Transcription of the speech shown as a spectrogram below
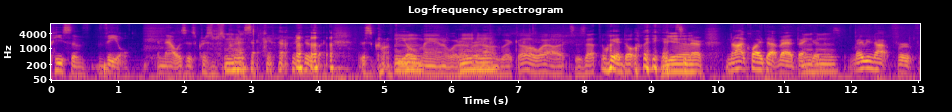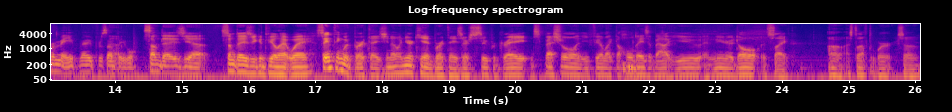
piece of veal and that was his Christmas mm-hmm. present. You know, and he was like this grumpy mm-hmm. old man or whatever, and I mm-hmm. was like, oh wow, is that the way adulthood is? Yeah. You know, not quite that bad, thank mm-hmm. goodness. Maybe not for for me, maybe for some yeah. people. Some days, yeah. Some days you can feel that way. Same thing with birthdays. You know, when you're a kid, birthdays are super great and special, and you feel like the whole day's about you. And when you're an adult, it's like, oh, I still have to work, so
